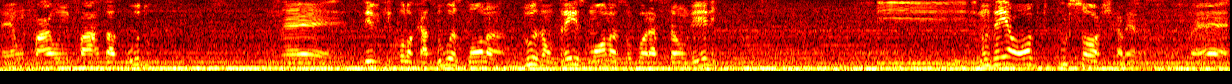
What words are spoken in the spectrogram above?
né? um, um infarto agudo. Né? Teve que colocar duas molas, duas não, três molas no coração dele. E não veio a óbito por sorte, galera. Né?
